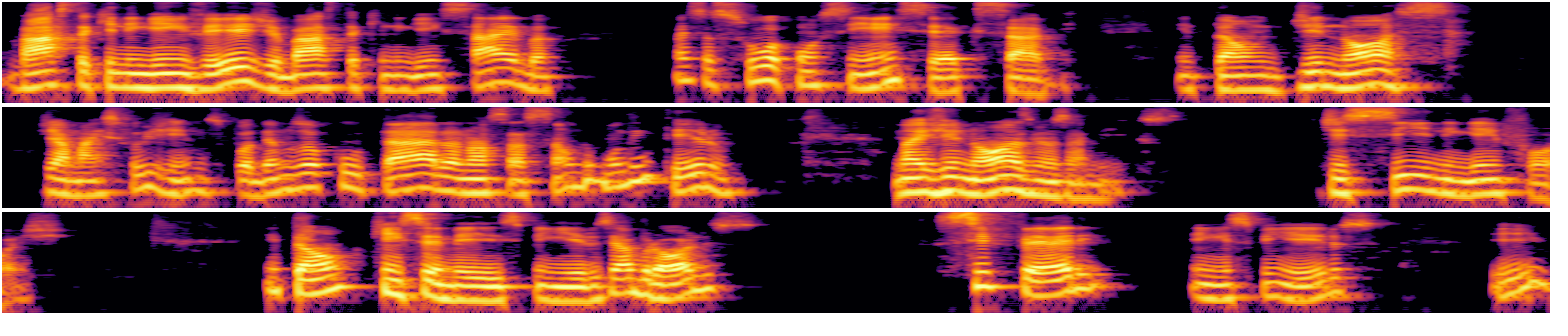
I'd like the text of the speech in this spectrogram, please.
Basta que ninguém veja, basta que ninguém saiba, mas a sua consciência é que sabe. Então, de nós, jamais fugimos. Podemos ocultar a nossa ação do mundo inteiro, mas de nós, meus amigos, de si ninguém foge. Então, quem semeia espinheiros e abrolhos se fere em espinheiros e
